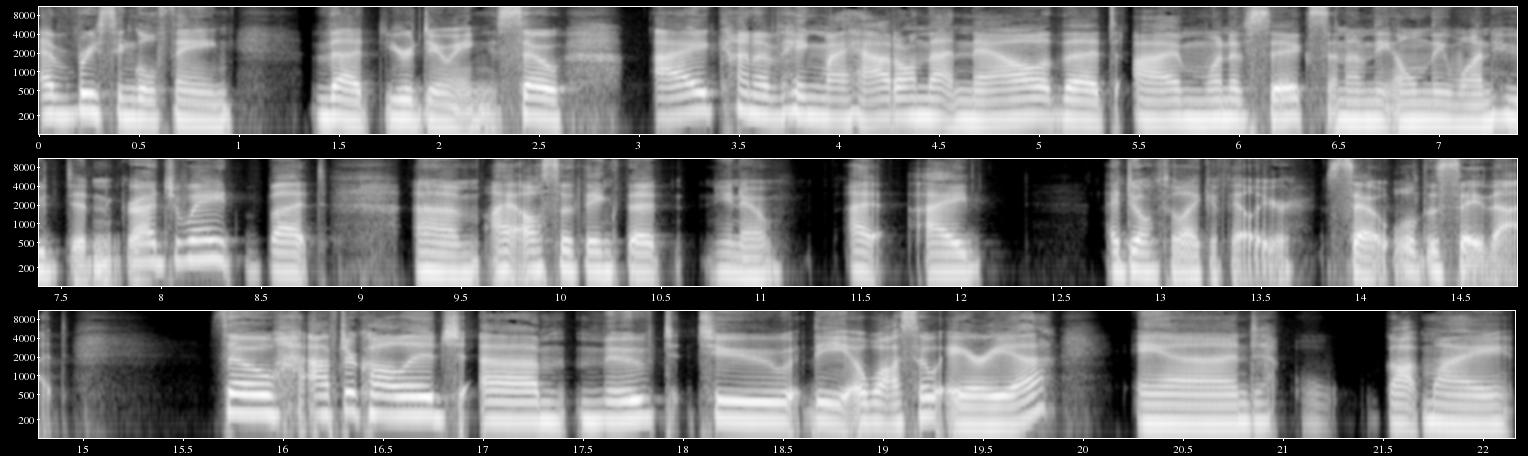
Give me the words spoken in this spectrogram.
every single thing that you're doing. So I kind of hang my hat on that now that I'm one of six and I'm the only one who didn't graduate. But um, I also think that, you know, I, I, I don't feel like a failure. So we'll just say that. So after college, um, moved to the Owasso area and got my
